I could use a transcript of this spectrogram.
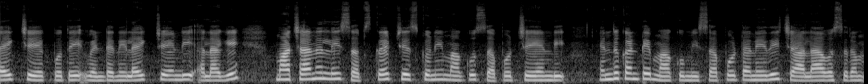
లైక్ చేయకపోతే వెంటనే లైక్ చేయండి. అలాగే మా ఛానల్ని సబ్స్క్రైబ్ చేసుకొని మాకు సపోర్ట్ చేయండి. ఎందుకంటే మాకు మీ సపోర్ట్ అనేది చాలా అవసరం.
